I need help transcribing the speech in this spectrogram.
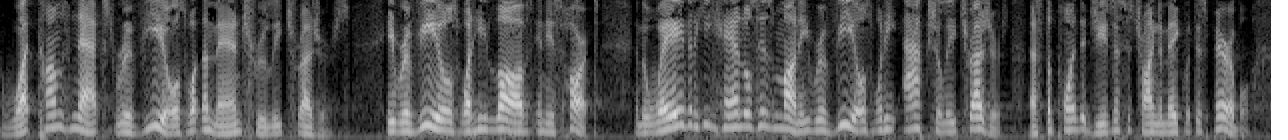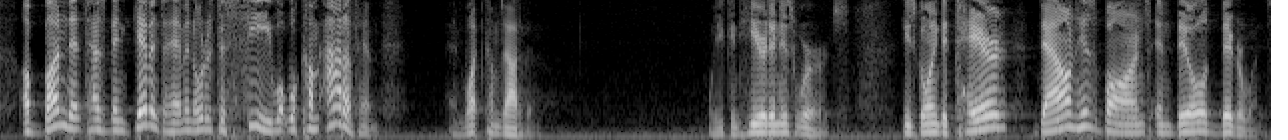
What comes next reveals what the man truly treasures. It reveals what he loves in his heart. And the way that he handles his money reveals what he actually treasures. That's the point that Jesus is trying to make with this parable. Abundance has been given to him in order to see what will come out of him. And what comes out of him? Well, you can hear it in his words. He's going to tear down his barns and build bigger ones.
